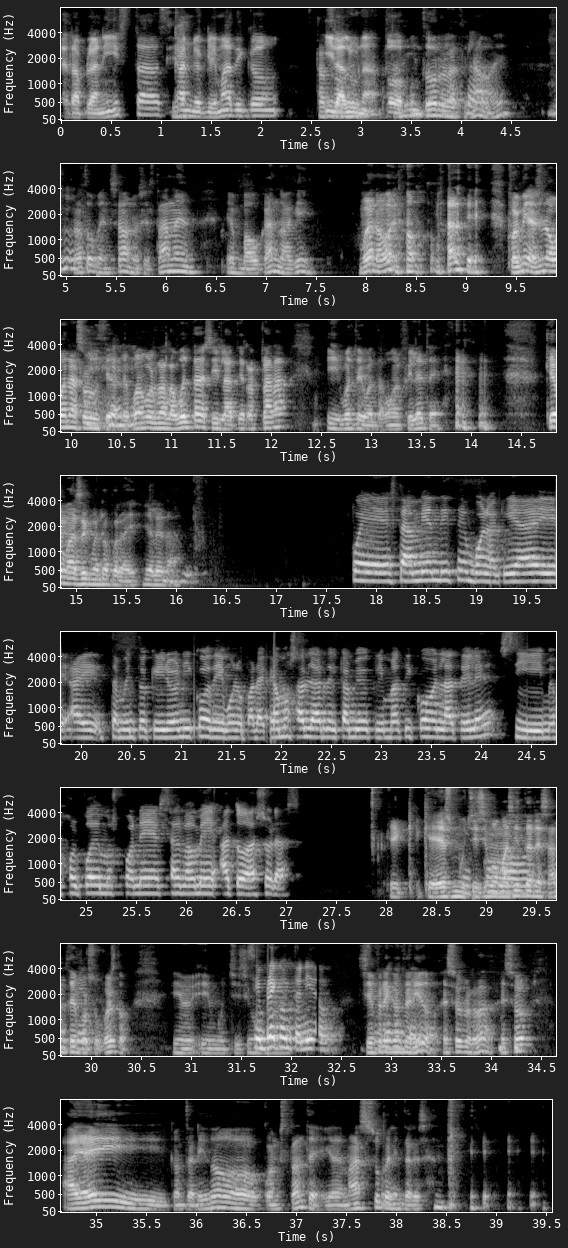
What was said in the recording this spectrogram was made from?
terraplanistas, cambio climático y la luna, todo junto. Todo relacionado, ¿eh? todo pensado, nos están embaucando aquí. Bueno, bueno, vale. Pues mira, es una buena solución. Le podemos dar la vuelta si la Tierra es plana y vuelta y vuelta, con el filete. ¿Qué más se cuenta por ahí, Elena? Pues también dicen, bueno, aquí hay, también toque irónico de, bueno, ¿para qué vamos a hablar del cambio climático en la tele si mejor podemos poner Sálvame a todas horas? Que, es muchísimo más interesante, por supuesto. Y, muchísimo Siempre hay contenido. Siempre, hay contenido. eso es verdad. Eso, ahí hay contenido constante y además súper interesante.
